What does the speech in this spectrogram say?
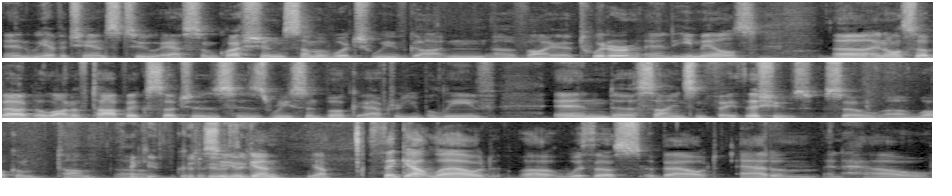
And we have a chance to ask some questions, some of which we've gotten uh, via Twitter and emails, uh, and also about a lot of topics such as his recent book, After You Believe, and uh, science and faith issues. So, uh, welcome, Tom. Thank you. Good, Good to, to see you again. Yeah. Think out loud uh, with us about Adam and how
